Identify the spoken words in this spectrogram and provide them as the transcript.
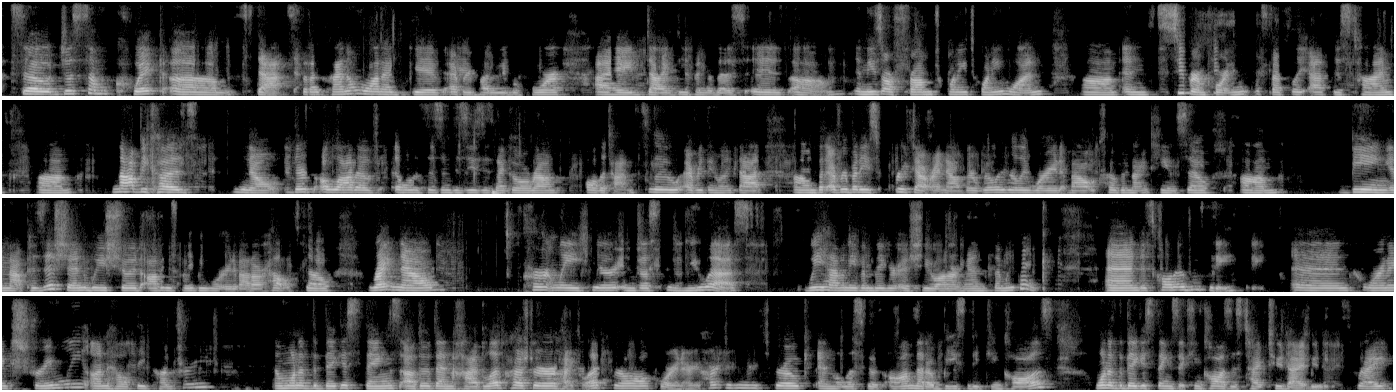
so, just some quick um, stats that I kind of want to give everybody before I dive deep into this is, um, and these are from 2021 um, and super important, especially at this time. Um, not because you know, there's a lot of illnesses and diseases that go around all the time flu, everything like that. Um, but everybody's freaked out right now. They're really, really worried about COVID 19. So, um, being in that position, we should obviously be worried about our health. So, right now, currently here in just the US, we have an even bigger issue on our hands than we think. And it's called obesity. And we're an extremely unhealthy country. And one of the biggest things, other than high blood pressure, high cholesterol, coronary heart disease, stroke, and the list goes on that obesity can cause, one of the biggest things it can cause is type 2 diabetes, right?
